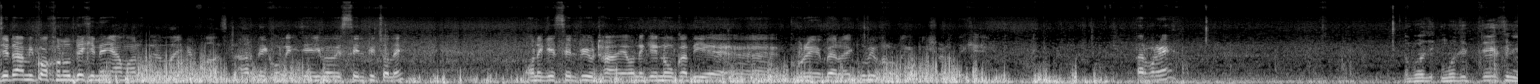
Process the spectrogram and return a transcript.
যেটা আমি কখনো দেখি নাই। আমার লাইফে ফার্স্ট আর দেখুন এই যে এইভাবে সেলফি চলে। অনেকে সেলফি উঠায় অনেকে নৌকা দিয়ে ঘুরে বেড়ায়। খুবই ভালো লাগে দৃশ্যটা দেখে। তারপরে? মসজিদ চিনি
